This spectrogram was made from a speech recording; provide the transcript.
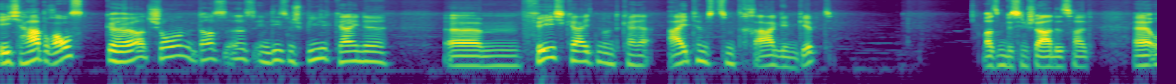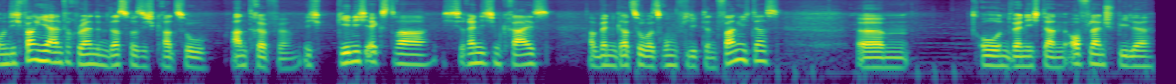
Ich habe rausgehört schon, dass es in diesem Spiel keine ähm, Fähigkeiten und keine Items zum Tragen gibt. Was ein bisschen schade ist halt. Äh, und ich fange hier einfach random das, was ich gerade so antreffe. Ich gehe nicht extra, ich renne nicht im Kreis, aber wenn gerade sowas rumfliegt, dann fange ich das. Ähm, und wenn ich dann offline spiele,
